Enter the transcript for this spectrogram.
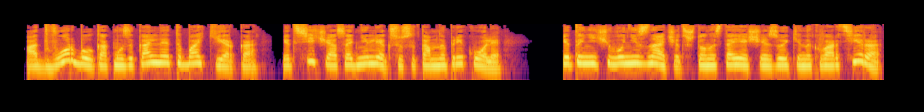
а двор был как музыкальная табакерка, это сейчас одни Лексусы там на приколе. Это ничего не значит, что настоящая Зойкина квартира,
